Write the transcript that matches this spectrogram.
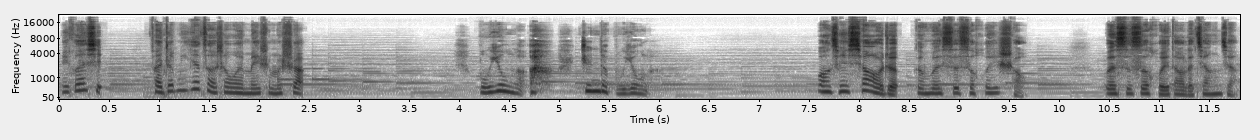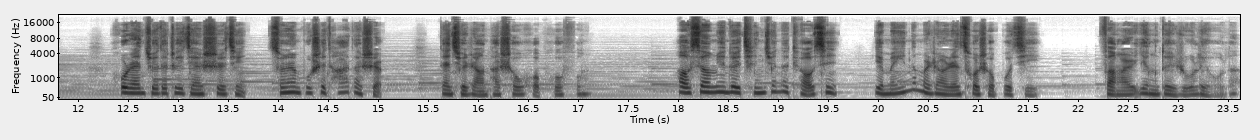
没关系，反正明天早上我也没什么事儿。不用了，真的不用了。望清笑着跟温思思挥手。温思思回到了江家，忽然觉得这件事情虽然不是他的事儿。但却让他收获颇丰，好像面对秦娟的挑衅也没那么让人措手不及，反而应对如流了。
